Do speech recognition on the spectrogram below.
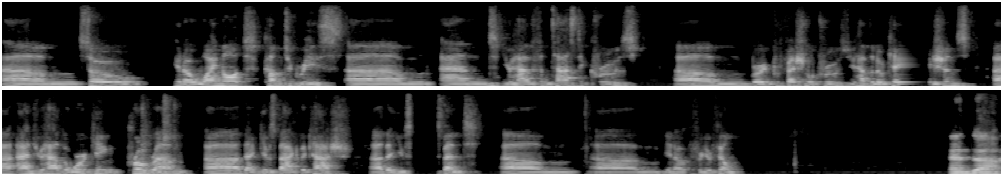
Um, so, you know, why not come to Greece? Um, and you have fantastic crews, um, very professional crews. You have the locations. Uh, and you have a working program uh, that gives back the cash uh, that you've spent, um, um, you know, for your film. And uh,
